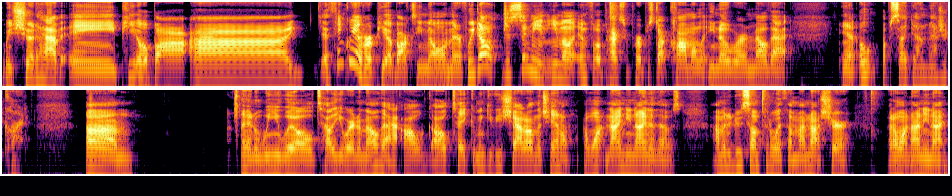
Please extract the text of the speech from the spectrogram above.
we should have a PO box. Uh, I think we have our PO box email in there. If we don't, just send me an email at info at. I'll let you know where to mail that. And oh, upside down magic card. Um, and we will tell you where to mail that. I'll I'll take them and give you a shout out on the channel. I want 99 of those. I'm gonna do something with them. I'm not sure, but I want 99.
